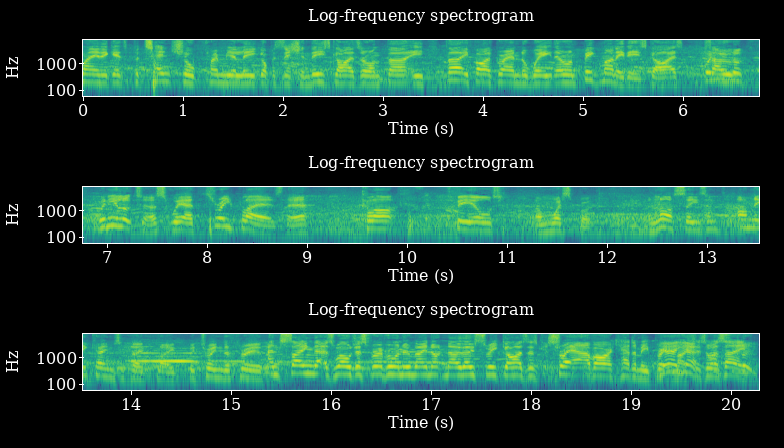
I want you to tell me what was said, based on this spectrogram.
playing against potential Premier League opposition. These guys are on 30, 35 grand a week. They're on big money. These guys. when so you looked when you looked at us, we had three players there: Clarke, Field, and Westbrooke. And last season, how many games have they played between the three of them? And saying that as well, just for everyone who may not know, those three guys are straight out of our academy, pretty yeah, much. yeah, That's what I'm saying.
